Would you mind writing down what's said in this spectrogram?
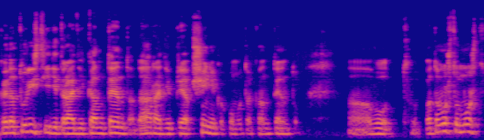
когда турист едет ради контента, да, ради приобщения к какому-то контенту. Вот. Потому что может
